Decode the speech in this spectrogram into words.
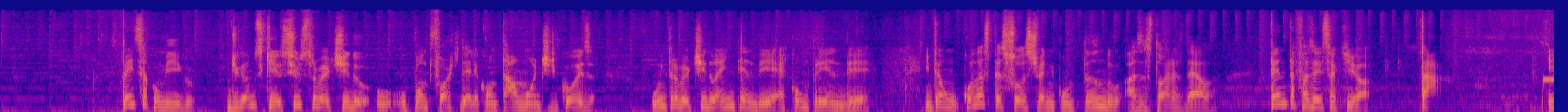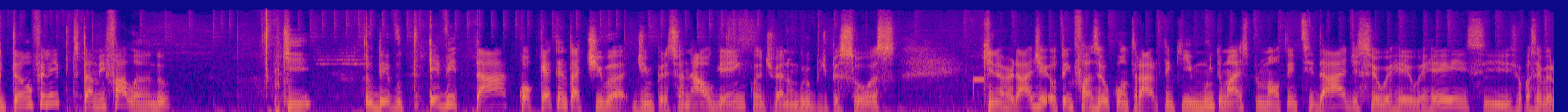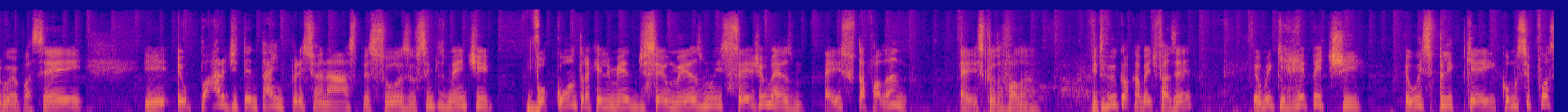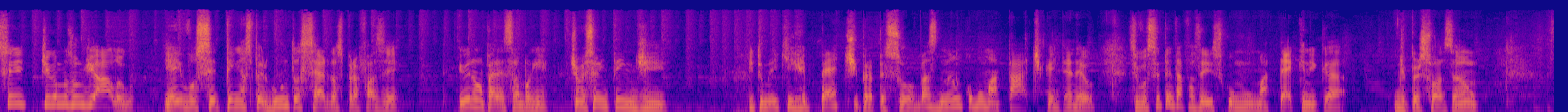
Pensa comigo. Digamos que se o extrovertido, o, o ponto forte dele é contar um monte de coisa, o introvertido é entender, é compreender. Então, quando as pessoas estiverem contando as histórias dela, tenta fazer isso aqui, ó. Tá. Então, Felipe, tu tá me falando que eu devo evitar qualquer tentativa de impressionar alguém quando eu estiver num grupo de pessoas, que na verdade eu tenho que fazer o contrário, tenho que ir muito mais para uma autenticidade, se eu errei, eu errei, se eu passei vergonha, eu passei, e eu paro de tentar impressionar as pessoas, eu simplesmente Vou contra aquele medo de ser eu mesmo e seja eu mesmo. É isso que tu tá falando? É isso que eu tô falando. E tu viu o que eu acabei de fazer? Eu meio que repeti, eu expliquei como se fosse, digamos, um diálogo. E aí você tem as perguntas certas para fazer. E não, pera aí só um pouquinho. Deixa eu ver se eu entendi. E tu meio que repete para a pessoa, mas não como uma tática, entendeu? Se você tentar fazer isso como uma técnica de persuasão,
